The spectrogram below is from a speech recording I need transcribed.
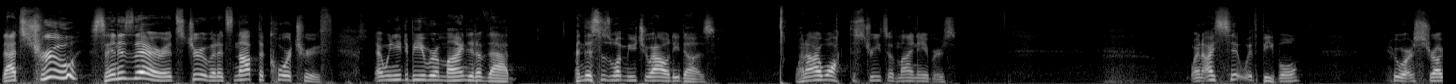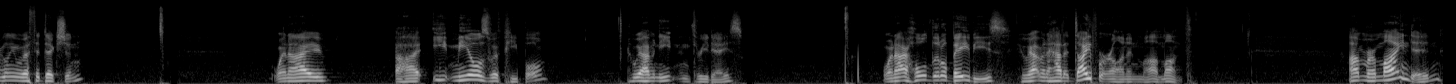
That's true. Sin is there. It's true, but it's not the core truth. And we need to be reminded of that. And this is what mutuality does. When I walk the streets with my neighbors, when I sit with people who are struggling with addiction, when I uh, eat meals with people who haven't eaten in three days, when I hold little babies who haven't had a diaper on in a month, I'm reminded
